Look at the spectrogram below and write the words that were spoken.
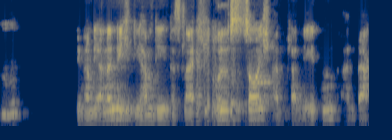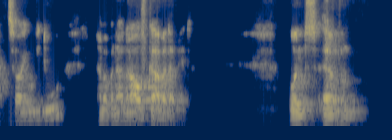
Mhm. Den haben die anderen nicht. Die haben die, das gleiche Rüstzeug an Planeten, an Werkzeugen wie du, haben aber eine andere Aufgabe damit. Und ähm,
